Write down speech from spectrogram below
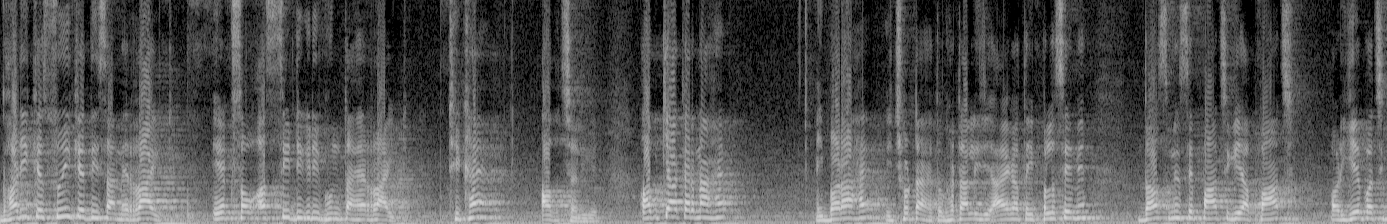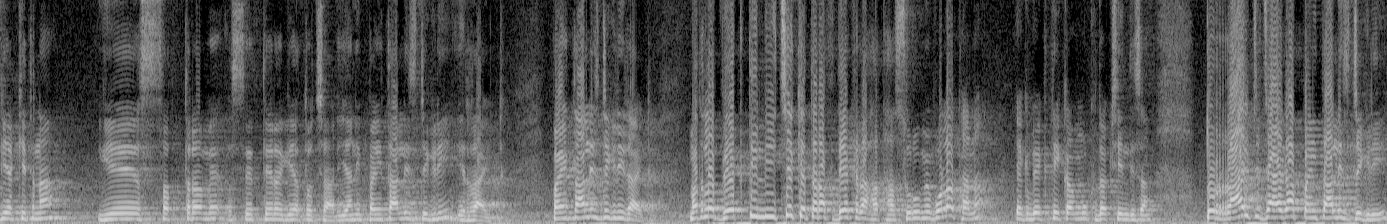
घड़ी के सुई के दिशा में राइट 180 डिग्री घूमता है राइट ठीक है? अब चलिए। अब क्या करना है? ये बड़ा है, ये छोटा है तो घटा लीजिए, आएगा तो ये प्लसे में, दस में से पाँच गया पाँच, और ये बच गया कितना? ये सत्रह में से तेरह गया तो चार, यानी पैंतालीस डिग्री राइट पैंतालीस डिग्री राइट मतलब व्यक्ति नीचे की तरफ़ देख रहा था, शुरू में बोला था ना, एक व्यक्ति का मुख दक्षिण दिशा तो राइट जाएगा 45 डिग्री।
